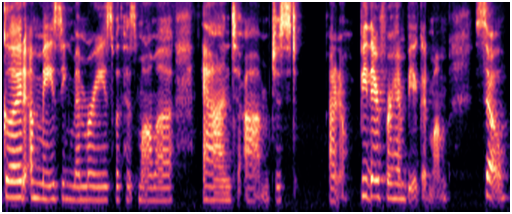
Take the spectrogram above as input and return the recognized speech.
good, amazing memories with his mama and um, just, I don't know, be there for him, be a good mom. So,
